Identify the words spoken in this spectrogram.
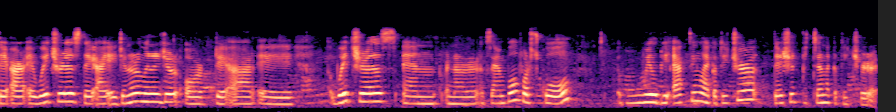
they are a waitress, they are a general manager, or they are a waitress. And another example for school, will be acting like a teacher, they should pretend like a teacher.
